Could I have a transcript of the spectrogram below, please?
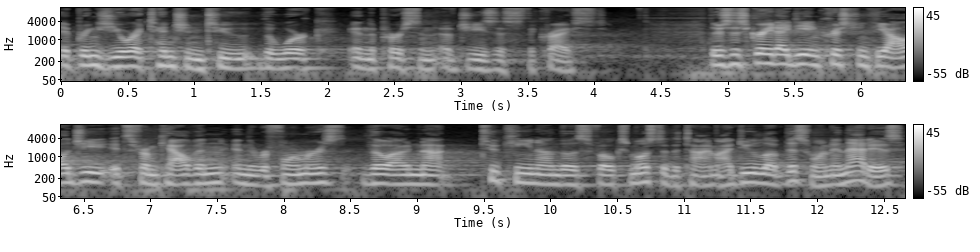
it brings your attention to the work and the person of Jesus the Christ. There's this great idea in Christian theology. It's from Calvin and the Reformers, though I'm not too keen on those folks most of the time. I do love this one, and that is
